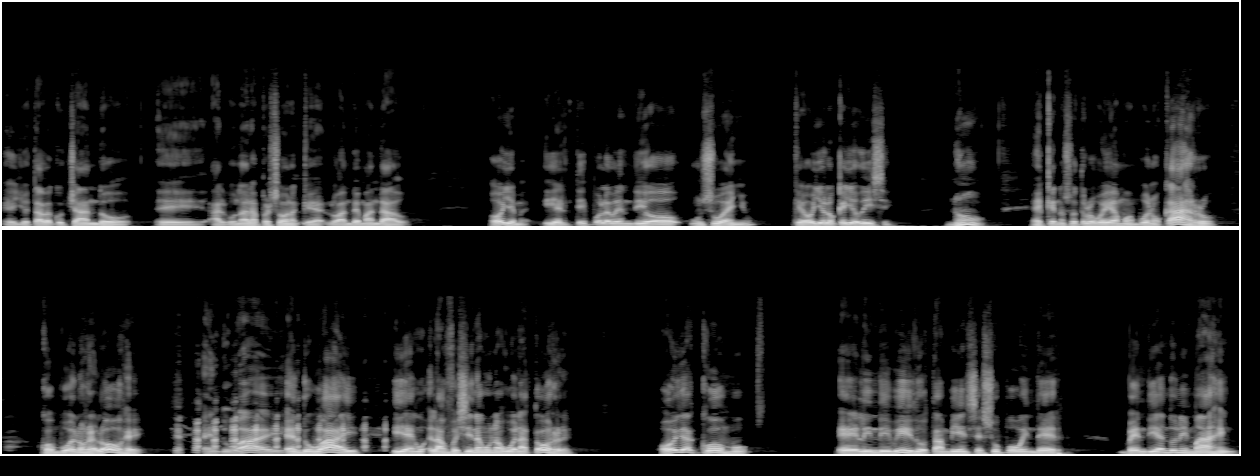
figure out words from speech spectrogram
eh, yo estaba escuchando eh, algunas de las personas que lo han demandado, óyeme, y el tipo le vendió un sueño, que oye lo que ellos dicen. No, es que nosotros lo veíamos en buenos carros, con buenos relojes. En Dubai. En Dubai y en la oficina en una buena torre. Oiga cómo el individuo también se supo vender, vendiendo una imagen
